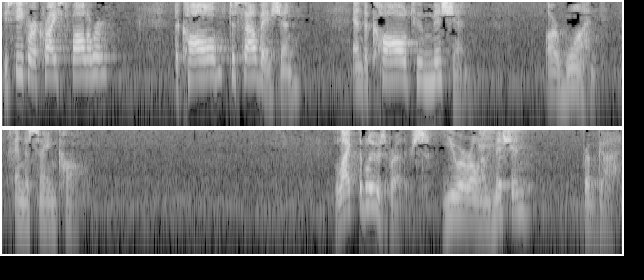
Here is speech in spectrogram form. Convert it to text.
You see, for a Christ follower, the call to salvation and the call to mission are one and the same call. Like the Blues Brothers, you are on a mission from God.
